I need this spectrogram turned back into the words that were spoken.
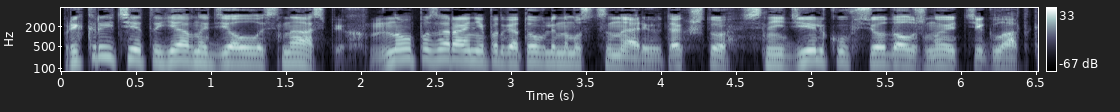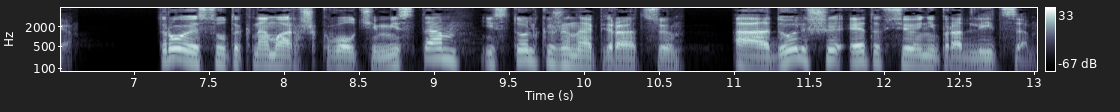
Прикрытие это явно делалось наспех, но по заранее подготовленному сценарию, так что с недельку все должно идти гладко. Трое суток на марш к волчьим местам и столько же на операцию. А дольше это все и не продлится.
